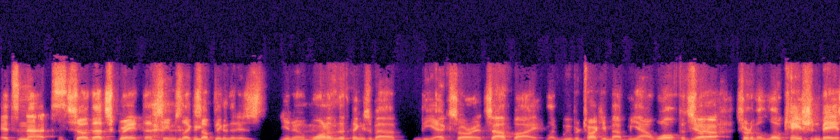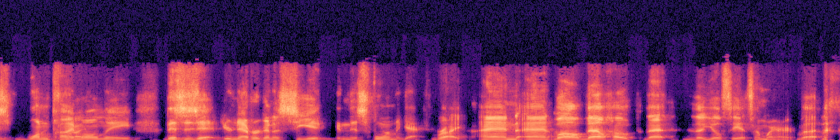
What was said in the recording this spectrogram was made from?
It's nuts. So that's great. That seems like something that is, you know, one of the things about the XR at South by, like we were talking about Meow Wolf. It's like sort of a location based, one time Right. only. This is it. You're never going to see it in this form again. Right. And and well, they'll hope that the, you'll see it somewhere, but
